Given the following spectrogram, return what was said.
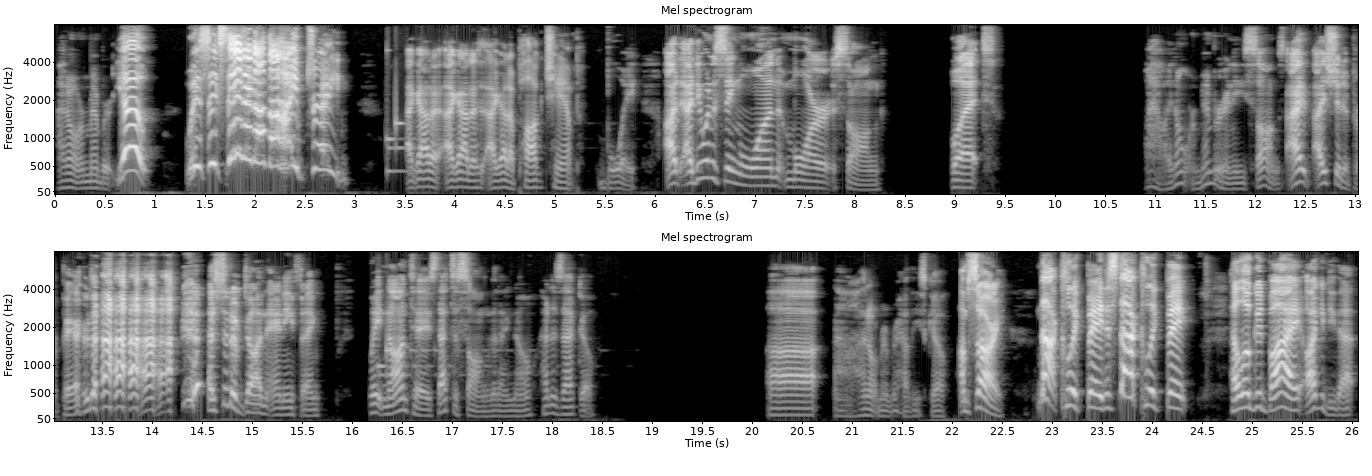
I don't remember. Yo! We succeeded on the hype train! I gotta, I gotta, I gotta PogChamp boy. I, I do want to sing one more song, but wow, I don't remember any songs. I, I should have prepared. I should have done anything. Wait, Nantes, that's a song that I know. How does that go? Uh, oh, I don't remember how these go. I'm sorry. Not clickbait. It's not clickbait. Hello, goodbye. I can do that.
